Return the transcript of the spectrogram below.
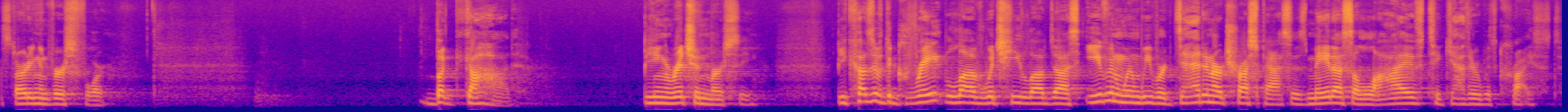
Starting in verse 4. But God, being rich in mercy, because of the great love which he loved us, even when we were dead in our trespasses, made us alive together with Christ.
